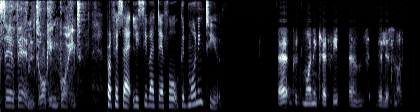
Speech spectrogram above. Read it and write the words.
SAFM Talking Point. Professor Lesiba Tefo, good morning to you. Uh, good morning, Kathy, and the listeners.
